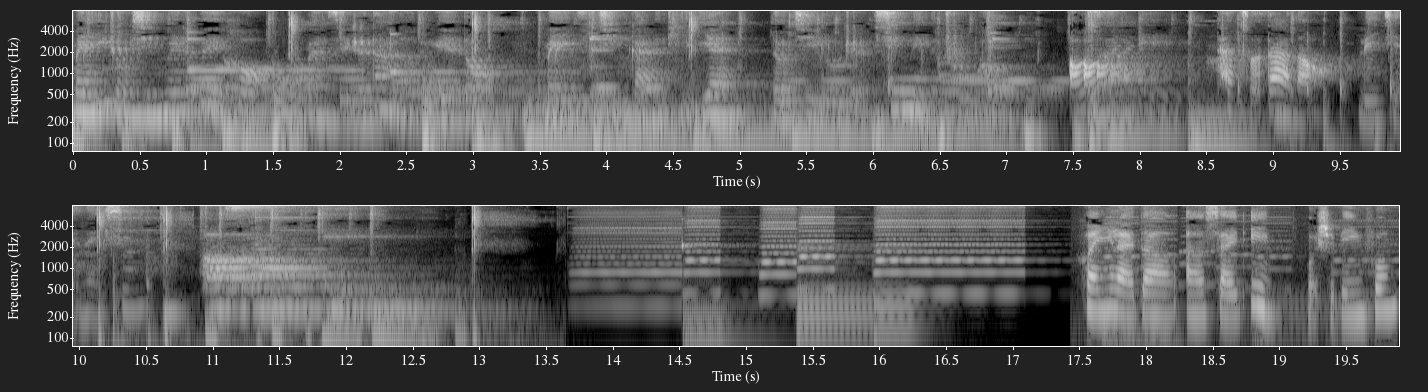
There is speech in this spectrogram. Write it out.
每一种行为的背后都伴随着大脑的跃动，每一次情感的体验都记录着心灵的触碰。Outside In，探索大脑，理解内心。Outside In。欢迎来到 Outside In，我是冰峰。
